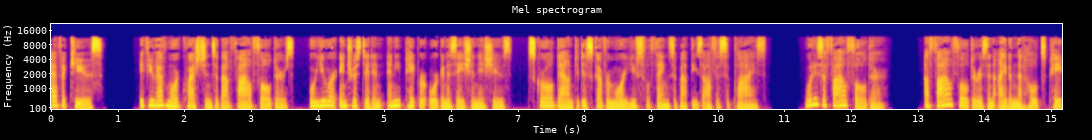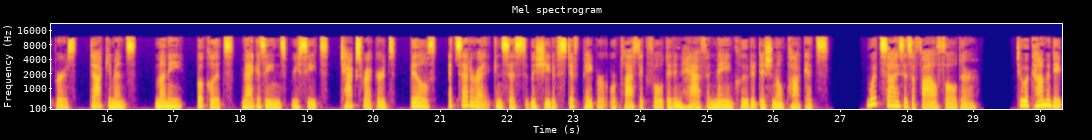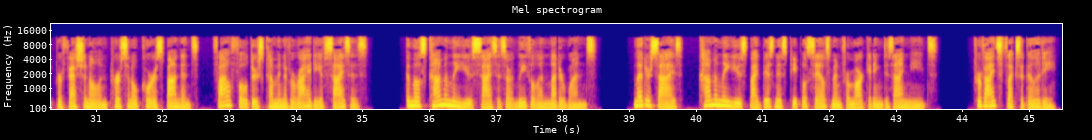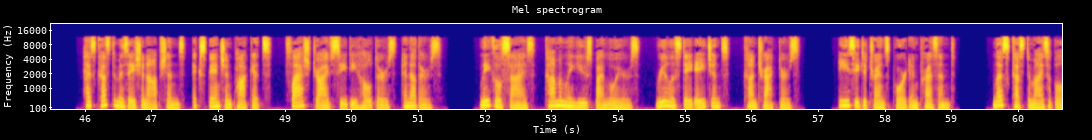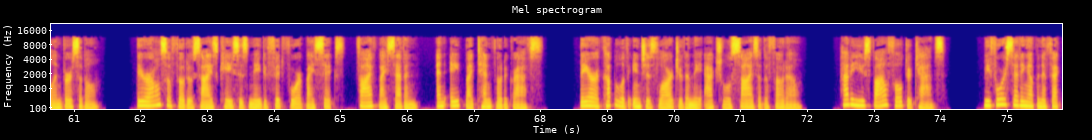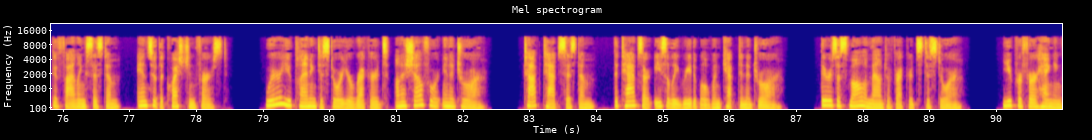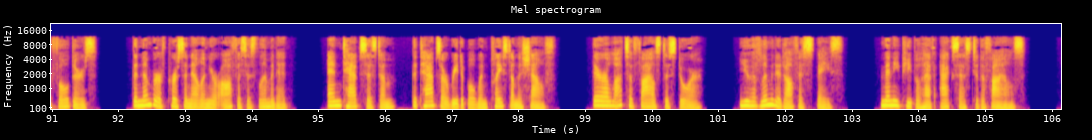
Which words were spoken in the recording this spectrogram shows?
FAQs If you have more questions about file folders, or you are interested in any paper organization issues, scroll down to discover more useful things about these office supplies. What is a file folder? A file folder is an item that holds papers, documents, money, booklets, magazines, receipts, tax records, bills, etc. It consists of a sheet of stiff paper or plastic folded in half and may include additional pockets. What size is a file folder? To accommodate professional and personal correspondence, file folders come in a variety of sizes. The most commonly used sizes are legal and letter ones. Letter size, commonly used by business people salesmen for marketing design needs. Provides flexibility. Has customization options, expansion pockets, flash drive CD holders, and others. Legal size, commonly used by lawyers, real estate agents, contractors. Easy to transport and present. Less customizable and versatile. There are also photo size cases made to fit 4 by 6, 5 by 7, and 8 by 10 photographs. They are a couple of inches larger than the actual size of the photo. How to use file folder tabs. Before setting up an effective filing system, answer the question first. Where are you planning to store your records, on a shelf or in a drawer? Top tab system the tabs are easily readable when kept in a drawer. There is a small amount of records to store. You prefer hanging folders. The number of personnel in your office is limited. End tab system the tabs are readable when placed on the shelf. There are lots of files to store. You have limited office space. Many people have access to the files.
